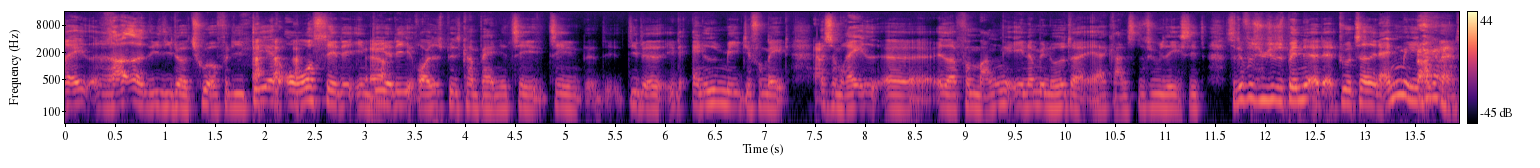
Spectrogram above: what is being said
regel reddet i litteratur, fordi det at oversætte en Ja. D&D rollespilskampagne til, til en, dit, et andet medieformat, ja. er som regel, øh, eller for mange ender med noget, der er grænsen til ulæseligt. Så derfor synes jeg, det er spændende, at, at du har taget en anden medie.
